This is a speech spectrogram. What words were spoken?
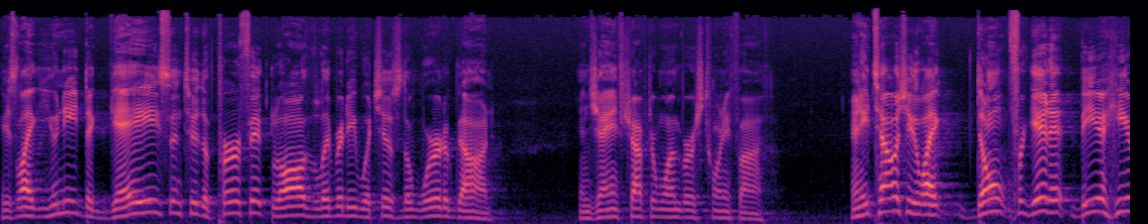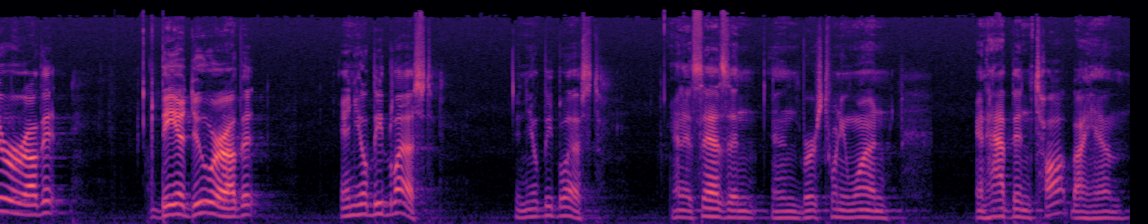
He's like, You need to gaze into the perfect law of liberty, which is the Word of God. In James chapter 1, verse 25. And he tells you, like, don't forget it, be a hearer of it, be a doer of it and you'll be blessed. And you'll be blessed. And it says in, in verse 21 and have been taught by him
